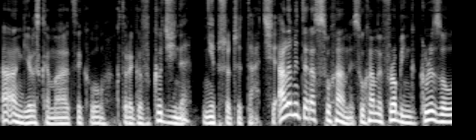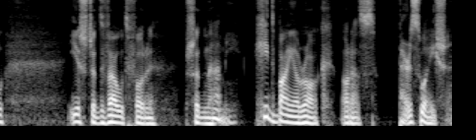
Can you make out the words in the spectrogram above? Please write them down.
a angielska ma artykuł, którego w godzinę nie przeczytacie. Ale my teraz słuchamy. Słuchamy Throbbing Grizzle i jeszcze dwa utwory przed nami. Hit by a Rock oraz Persuasion.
